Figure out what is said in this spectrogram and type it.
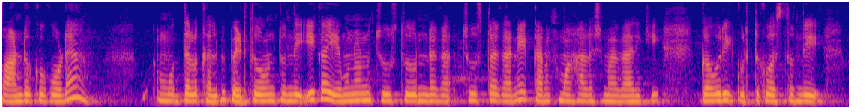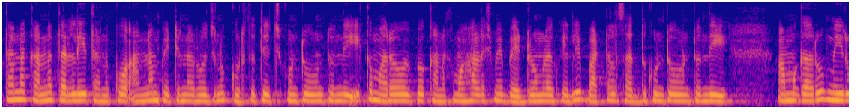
పాండుకు కూడా ముద్దలు కలిపి పెడుతూ ఉంటుంది. ఇక యమునను చూస్తూ ఉండగా చూస్తగానే కనక మహాలక్ష్మి గారికి గౌరీ గుర్తుకు వస్తుంది. తన కన్న తల్లి తనకు అన్నం పెట్టిన రోజును గుర్తు తెచ్చుకుంటూ ఉంటుంది. ఇక మరోవైపు కనక మహాలక్ష్మి బెడ్రూమ్లోకి వెళ్ళి బట్టలు సర్దుకుంటూ ఉంటుంది. అమ్మగారు మీరు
